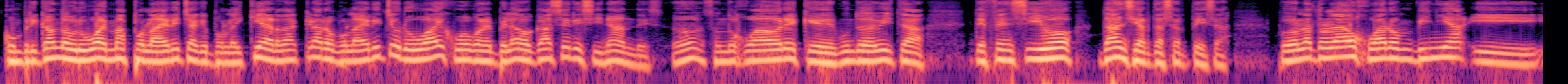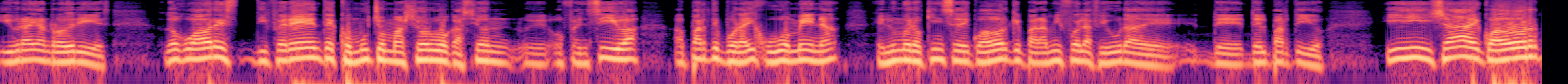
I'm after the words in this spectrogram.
complicando a Uruguay más por la derecha que por la izquierda. Claro, por la derecha Uruguay jugó con el pelado Cáceres y Nández, ¿no? Son dos jugadores que desde el punto de vista defensivo dan cierta certeza. Por el otro lado jugaron Viña y, Brian Rodríguez. Dos jugadores diferentes, con mucho mayor vocación eh, ofensiva. Aparte por ahí jugó Mena, el número 15 de Ecuador, que para mí fue la figura de, del partido. Y ya Ecuador,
